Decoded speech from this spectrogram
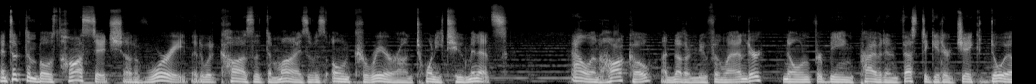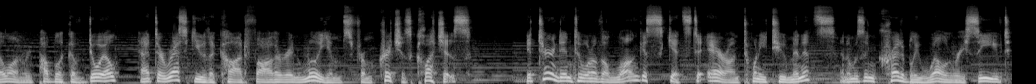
and took them both hostage out of worry that it would cause the demise of his own career on 22 Minutes. Allan Hawco, another Newfoundlander, known for being private investigator Jake Doyle on Republic of Doyle, had to rescue the Codfather and Williams from Critch's clutches. It turned into one of the longest skits to air on 22 Minutes, and it was incredibly well received.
